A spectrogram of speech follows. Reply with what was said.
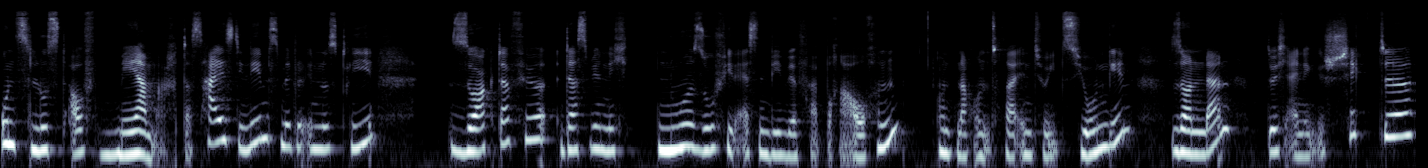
uns Lust auf mehr macht. Das heißt, die Lebensmittelindustrie sorgt dafür, dass wir nicht nur so viel essen, wie wir verbrauchen und nach unserer Intuition gehen, sondern durch eine geschickte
